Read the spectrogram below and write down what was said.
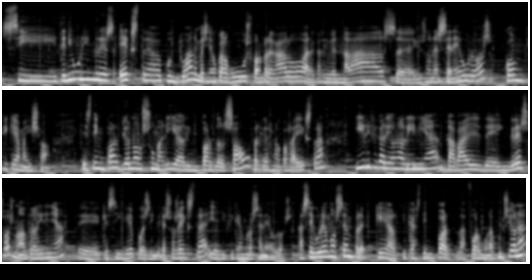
Si teniu un ingrés extra puntual, imagineu que algú us fa un regalo, ara que arriben Nadals, eh, i us dona 100 euros, com fiquem això? Este import jo no el sumaria a l'import del sou, perquè és una cosa extra, i li ficaria una línia davall d'ingressos, una altra línia eh, que sigui pues, ingressos extra, i allí fiquem els 100 euros. Assegurem-nos sempre que al ficar aquest import la fórmula funciona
